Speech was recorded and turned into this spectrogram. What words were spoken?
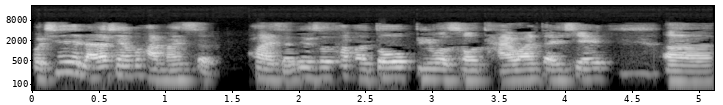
我其实来到新加坡还蛮 surprise 的，就是说他们都比我熟台湾的一些呃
